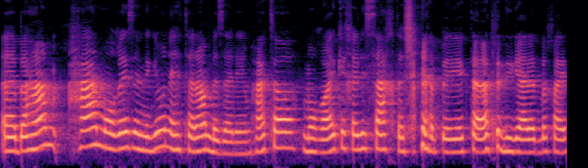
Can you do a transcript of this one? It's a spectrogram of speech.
به هم هر موقع زندگیمون احترام بذاریم. حتی موقعی که خیلی سخته شاید به یک طرف دیگرت بخوای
